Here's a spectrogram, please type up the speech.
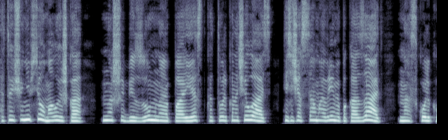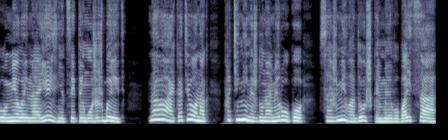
Это еще не все, малышка. Наша безумная поездка только началась, и сейчас самое время показать, насколько умелой наездницей ты можешь быть. Давай, котенок, протяни между нами руку, сожми ладошкой моего бойца.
